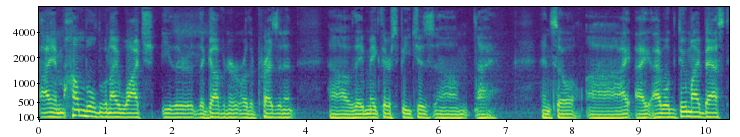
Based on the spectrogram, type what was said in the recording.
I am humbled when I watch either the governor or the president. Uh, they make their speeches. Um, I, and so uh, I, I, I, will do my best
